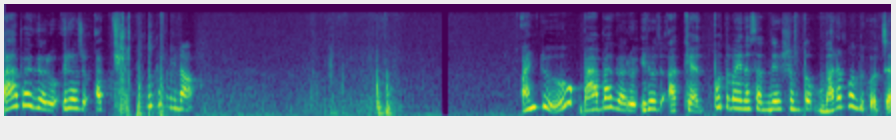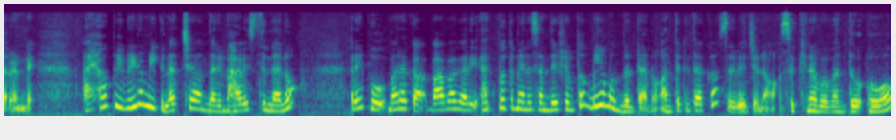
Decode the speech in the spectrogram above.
బాబా గారు ఈరోజు అత్యద్భుతమైన అంటూ బాబా గారు ఈరోజు అతి అద్భుతమైన సందేశంతో మన ముందుకు వచ్చారండి. ఐ హోప్ ఈ వీడియో మీకు నచ్చే ఉందని భావిస్తున్నాను. రేపు మరొక బాబా గారి అద్భుతమైన సందేశంతో మీ ముందుంటాను. అంతటిదాకా శ్రీవేజన సుఖిన భవంతు. ఓం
